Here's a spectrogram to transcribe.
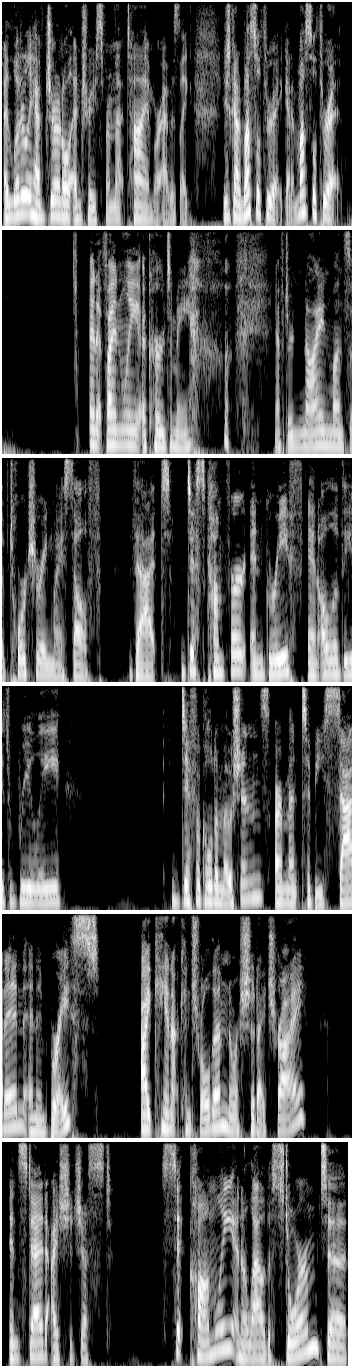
I literally have journal entries from that time where I was like, you just got to muscle through it, got to muscle through it. And it finally occurred to me after nine months of torturing myself that discomfort and grief and all of these really difficult emotions are meant to be sat in and embraced. I cannot control them, nor should I try. Instead, I should just sit calmly and allow the storm to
